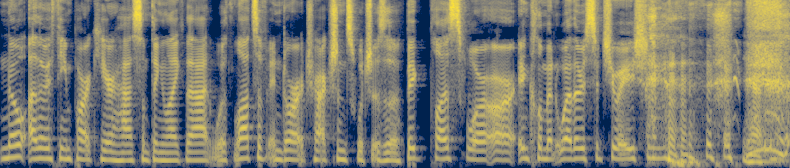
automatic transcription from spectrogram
no other theme park here has something like that with lots of indoor attractions, which is a big plus for our inclement weather situation. yeah.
